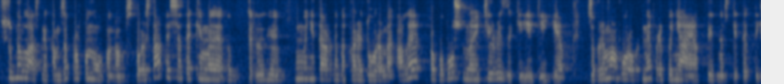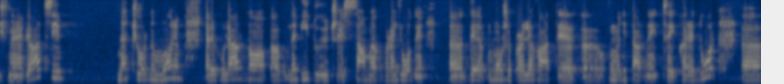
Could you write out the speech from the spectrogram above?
Судновласникам запропоновано скористатися такими е, гуманітарними коридорами, але проголошено і ті ризики, які є. Зокрема, ворог не припиняє активності тактичної авіації. Над Чорним морем регулярно е, навідуючись саме в райони, де може пролягати е, гуманітарний цей коридор, е,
